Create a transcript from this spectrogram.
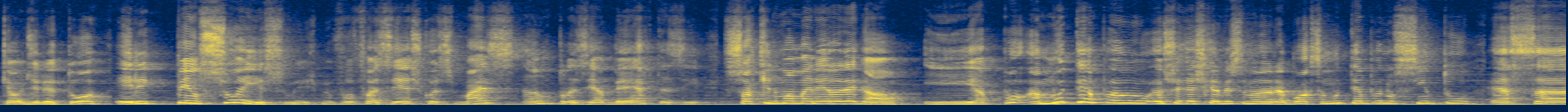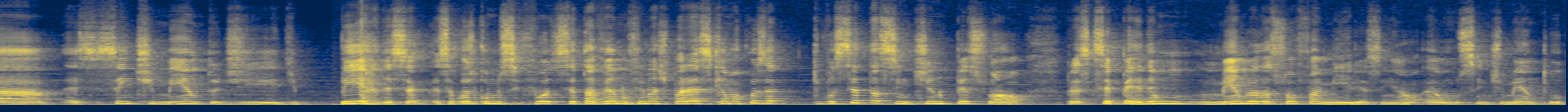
que é o diretor, ele pensou isso mesmo. Eu vou fazer as coisas mais amplas e abertas, e só que de uma maneira legal. E há, há muito tempo eu, eu cheguei a escrever isso no Box, há muito tempo eu não sinto essa, esse sentimento de, de perda, essa, essa coisa como se fosse. Você tá vendo um filme, mas parece que é uma coisa que você tá sentindo pessoal. Parece que você perdeu um, membro da sua família, assim. É, é, um sentimento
